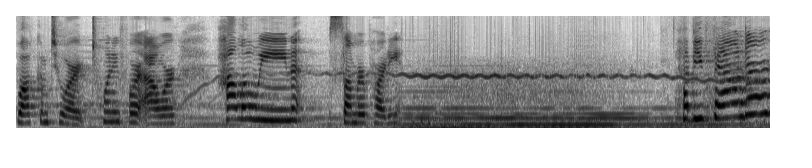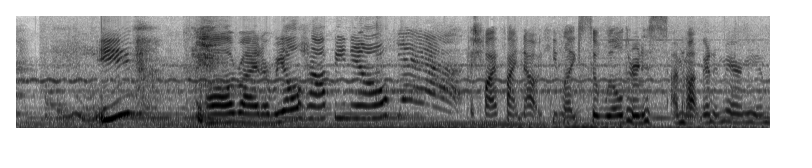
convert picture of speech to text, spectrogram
Welcome to our 24 hour Halloween slumber party. Have you found her? Eve? All right, are we all happy now? Yeah. If I find out he likes the wilderness, I'm not gonna marry him.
